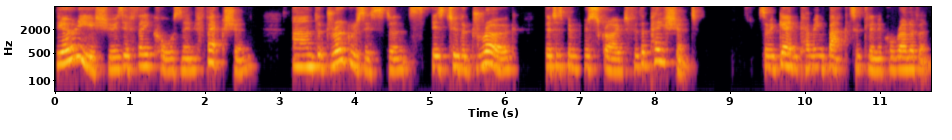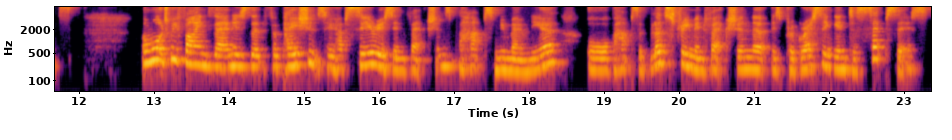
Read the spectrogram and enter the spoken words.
The only issue is if they cause an infection, and the drug resistance is to the drug that has been prescribed for the patient. So, again, coming back to clinical relevance. And what we find then is that for patients who have serious infections, perhaps pneumonia or perhaps a bloodstream infection that is progressing into sepsis,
